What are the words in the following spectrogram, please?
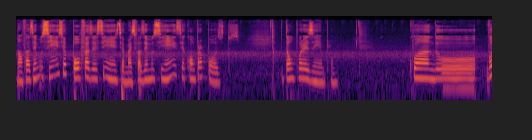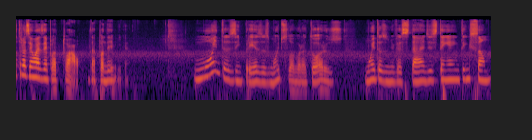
Não fazemos ciência por fazer ciência, mas fazemos ciência com propósitos. Então, por exemplo, quando. Vou trazer um exemplo atual da pandemia. Muitas empresas, muitos laboratórios, muitas universidades têm a intenção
